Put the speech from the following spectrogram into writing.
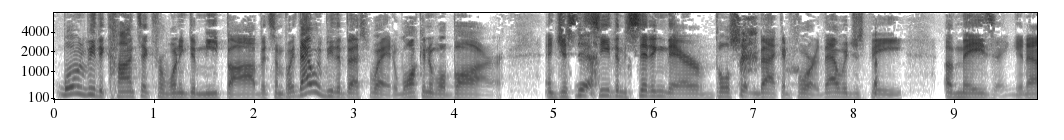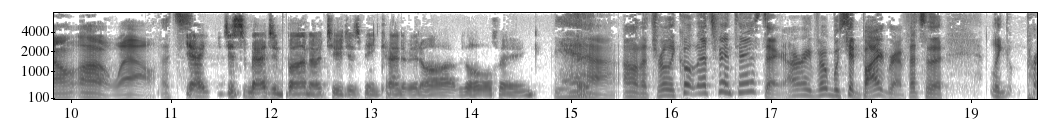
what would be the context for wanting to meet Bob at some point. That would be the best way to walk into a bar and just Yeah. see them sitting there bullshitting back and forth. That would just be amazing, you know? Oh wow, that's Yeah, you just imagine Bono too, just being kind of in awe of the whole thing. Yeah. Oh, that's really cool. That's fantastic. All right. We said biograph. That's a like pr-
